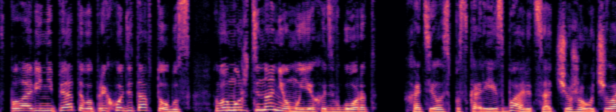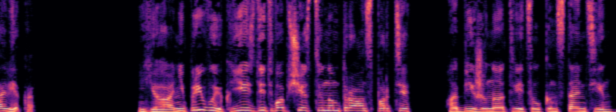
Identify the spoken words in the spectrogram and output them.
«В половине пятого приходит автобус, вы можете на нем уехать в город». Хотелось поскорее избавиться от чужого человека. «Я не привык ездить в общественном транспорте», — обиженно ответил Константин.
